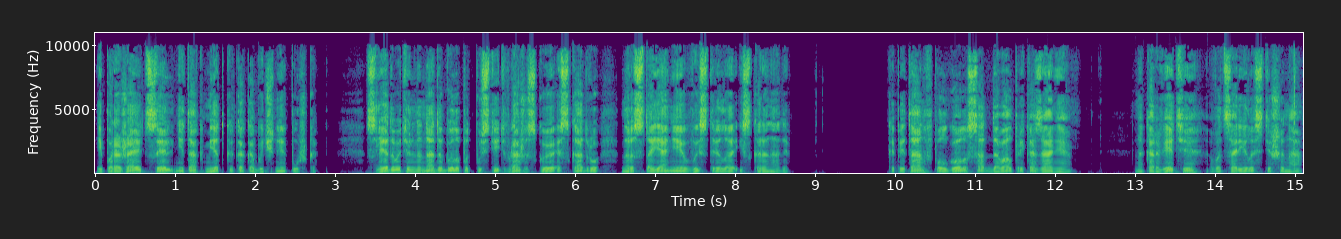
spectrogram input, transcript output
и поражает цель не так метко, как обычная пушка. Следовательно, надо было подпустить вражескую эскадру на расстояние выстрела из коронады. Капитан в полголоса отдавал приказания. На корвете воцарилась тишина.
